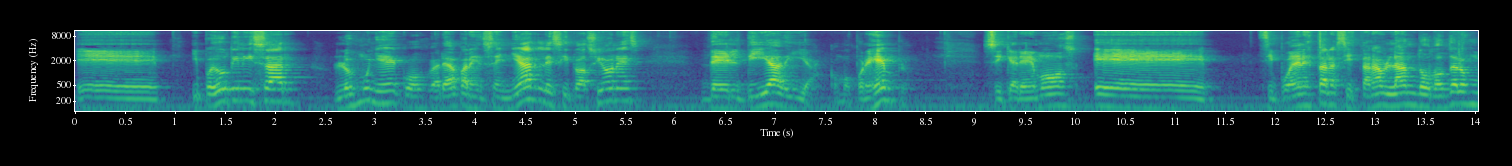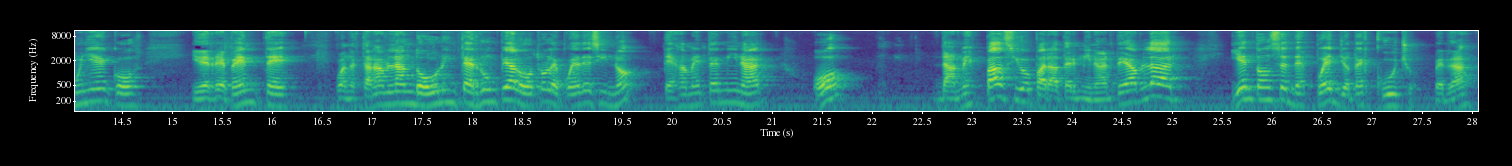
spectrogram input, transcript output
eh, y puede utilizar los muñecos, ¿verdad? Para enseñarle situaciones del día a día, como por ejemplo, si queremos, eh, si pueden estar, si están hablando dos de los muñecos y de repente cuando están hablando uno interrumpe al otro, le puede decir, no, déjame terminar o dame espacio para terminar de hablar y entonces después yo te escucho, ¿verdad?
